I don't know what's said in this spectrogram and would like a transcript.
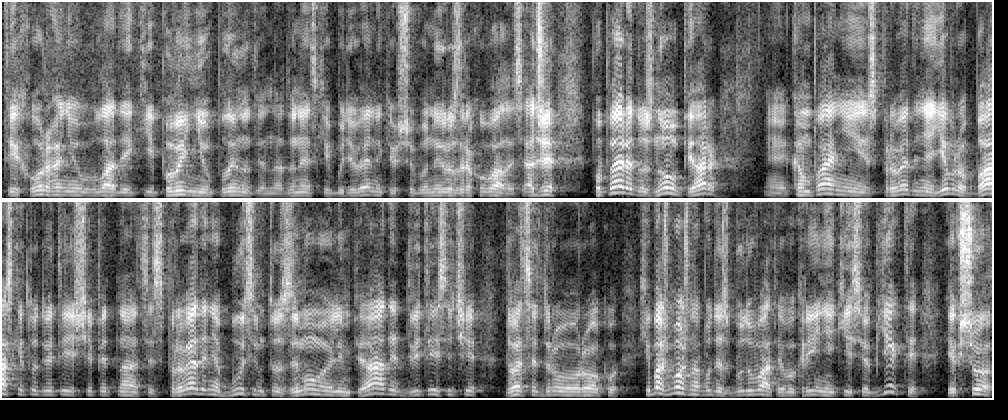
тих органів влади, які повинні вплинути на донецьких будівельників, щоб вони розрахувалися? Адже попереду знову піар. Е, Кампанії з проведення Євробаскету 2015, з проведення буцімто зимової олімпіади 2022 року. Хіба ж можна буде збудувати в Україні якісь об'єкти, якщо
